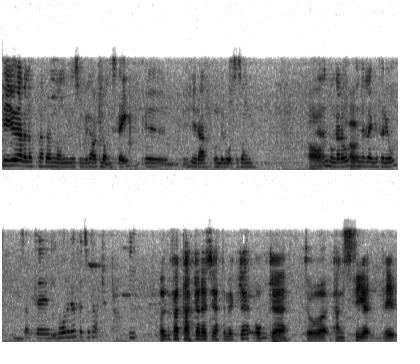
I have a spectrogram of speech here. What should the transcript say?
Vi är ju även öppna för om någon skulle vilja ha ett long stay, eh, hyra under lågsäsong Ja. en bungalow Ja. under en längre period. Mm. Så att eh, då håller vi öppet såklart. Mm. Får jag tacka dig så jättemycket och eh, så kan ni se, ni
